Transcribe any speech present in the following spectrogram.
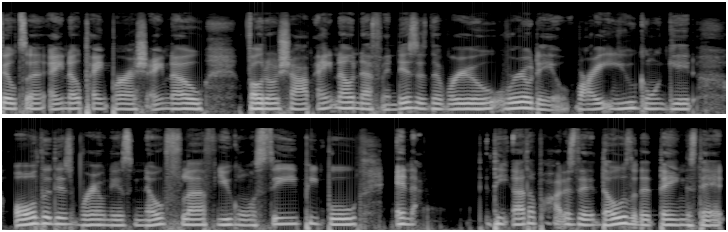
filter. Ain't no paintbrush. Ain't no Photoshop. Ain't no nothing. This is the real real deal, right? You gonna get all of this realness, no fluff. You gonna see people, and the other part is that those are the things that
